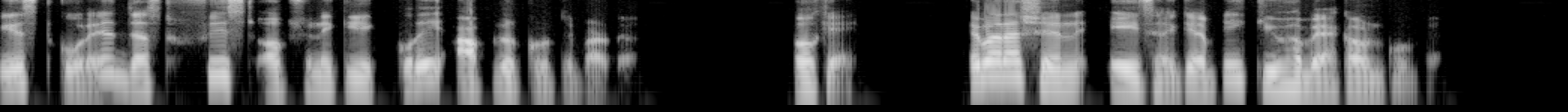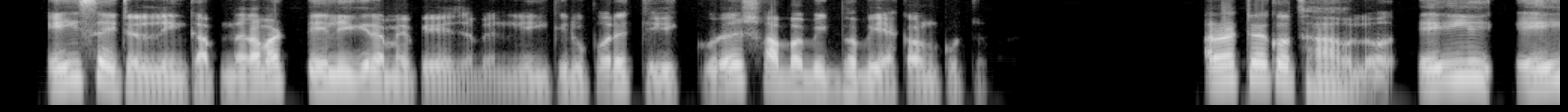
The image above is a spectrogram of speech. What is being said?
পেস্ট করে জাস্ট ফিস্ট অপশনে ক্লিক করেই আপলোড করতে পারবেন। ওকে এবার আসেন এই সাইটে আপনি কীভাবে অ্যাকাউন্ট করবেন? এই সাইটের লিংক আপনারা আবার টেলিগ্রামে পেয়ে যাবেন। লিঙ্কের উপরে ক্লিক করে স্বাভাবিকভাবে অ্যাকাউন্ট করতে পারবেন। আর একটা কথা হলো, এই এই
